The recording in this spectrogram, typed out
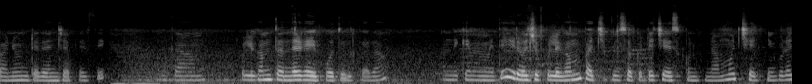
పని ఉంటుంది అని చెప్పేసి ఇంకా పులగం తొందరగా అయిపోతుంది కదా. అందుకే మేమైతే ఈరోజు పులగం పచ్చి పులుసు ఒకటే చేసుకుంటున్నాము. చట్నీ కూడా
